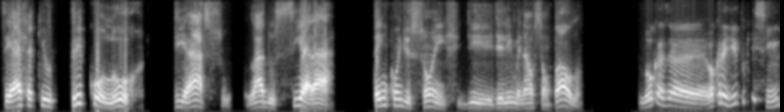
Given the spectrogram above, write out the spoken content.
você acha que o tricolor de aço lá do Ceará tem condições de, de eliminar o São Paulo? Lucas, é, eu acredito que sim.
